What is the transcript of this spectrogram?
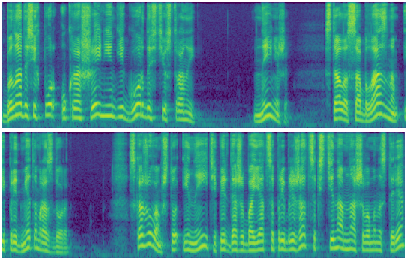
была до сих пор украшением и гордостью страны. Ныне же — стало соблазном и предметом раздора. Скажу вам, что иные теперь даже боятся приближаться к стенам нашего монастыря,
